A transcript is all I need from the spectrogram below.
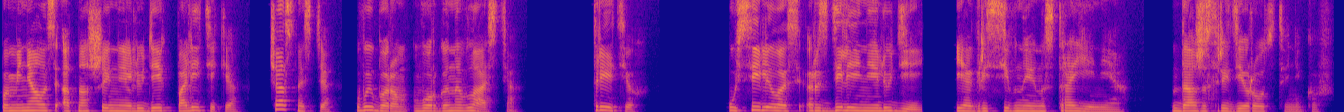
поменялось отношение людей к политике, в частности, к выборам в органы власти. В-третьих, усилилось разделение людей и агрессивные настроения, даже среди родственников.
